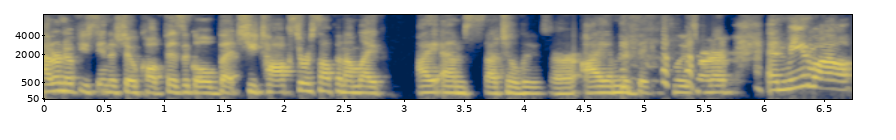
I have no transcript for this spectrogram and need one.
I don't know mm-hmm. if you've seen the show called Physical, but she talks to herself and I'm like, I am such a loser. I am the biggest loser on earth. And meanwhile,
